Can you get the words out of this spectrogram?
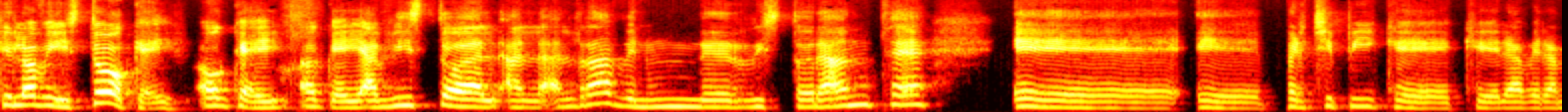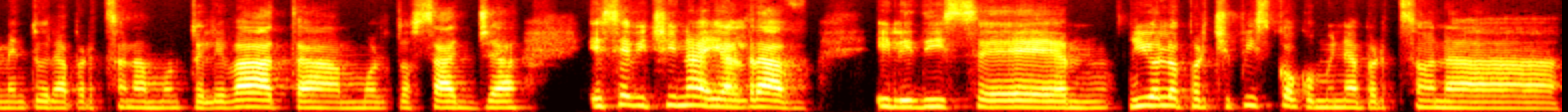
che l'ho visto, ok, ok, ok, ha visto al, al, al Rav in un ristorante e, e percepì che, che, era veramente una persona molto elevata, molto saggia e si avvicinai al Rav e gli disse, mm, io lo percepisco come una persona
